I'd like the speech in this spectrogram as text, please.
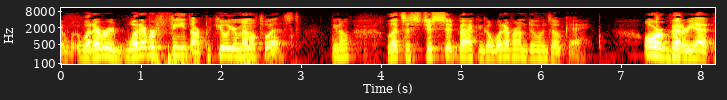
whatever, whatever feeds our peculiar mental twist, you know, lets us just sit back and go, whatever I'm doing is okay. Or better yet,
